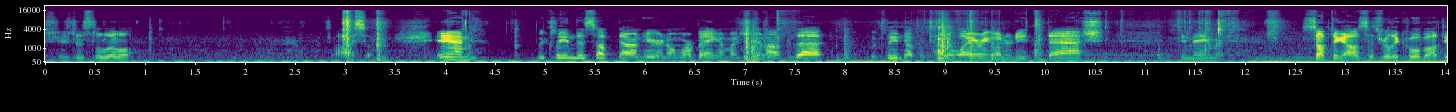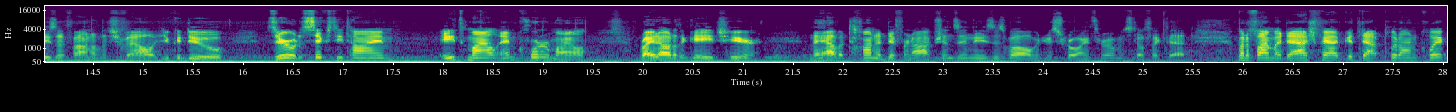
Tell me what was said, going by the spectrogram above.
She's just a little, it's awesome. And we cleaned this up down here. No more banging my chin off of that. We cleaned up a ton of wiring underneath the dash. You name it. Something else that's really cool about these I found on the Chevelle, you can do zero to 60 time, eighth mile and quarter mile right out of the gauge here. And they have a ton of different options in these as well when you're scrolling through them and stuff like that. I'm gonna find my dash pad, get that put on quick.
